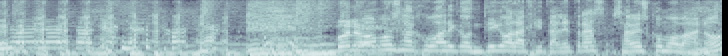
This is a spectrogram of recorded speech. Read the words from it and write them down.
No, no toca, no toca. Bueno, vamos a jugar contigo a la letras. ¿Sabes cómo va, no?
